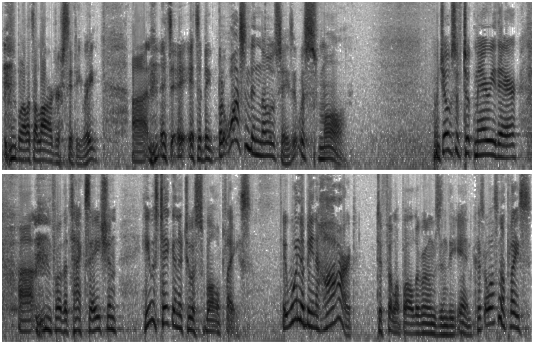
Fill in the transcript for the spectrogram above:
well it's a larger city, right? Uh, it's, it's a big, but it wasn't in those days. It was small. When Joseph took Mary there uh, for the taxation, he was taking her to a small place. It wouldn't have been hard to fill up all the rooms in the inn because it wasn't a place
